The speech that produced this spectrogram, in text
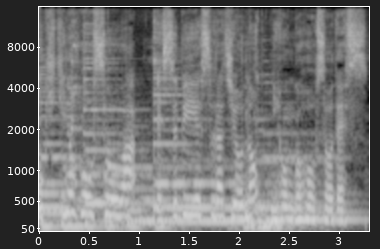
お聞きの放送は SBS ラジオの日本語放送です。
